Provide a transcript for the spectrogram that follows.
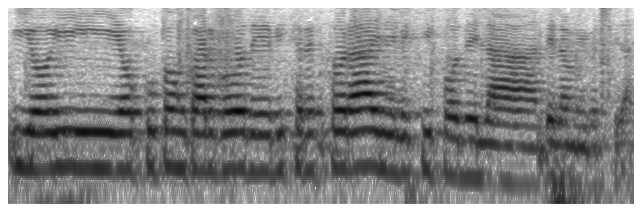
y hoy ocupa un cargo de vicerrectora en el equipo de la, de la universidad.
